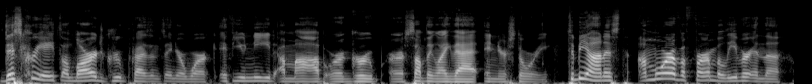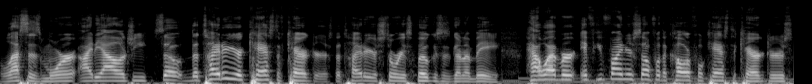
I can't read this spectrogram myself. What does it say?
this creates a large group presence in your work if you need a mob or a group or something like that in your story. To be honest, I'm more of a firm believer in the less is more ideology. So the tighter your cast of characters, the tighter your story's focus is going to be. However, if you find yourself with a colorful cast of characters,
